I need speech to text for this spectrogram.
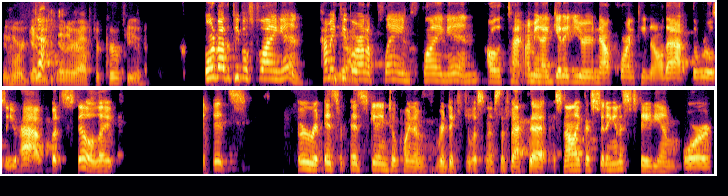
than who are getting Yeah. together after curfew. But what about the people flying in? How many people are on a plane flying in all the time? I mean, I get it, you're now quarantined and all that, the rules that you have, but still, like, it's or it's it's getting to a point of ridiculousness. The fact that it's not like they're sitting in a stadium or,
